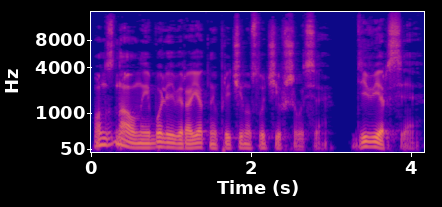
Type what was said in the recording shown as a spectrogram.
Он знал наиболее вероятную причину случившегося – диверсия.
